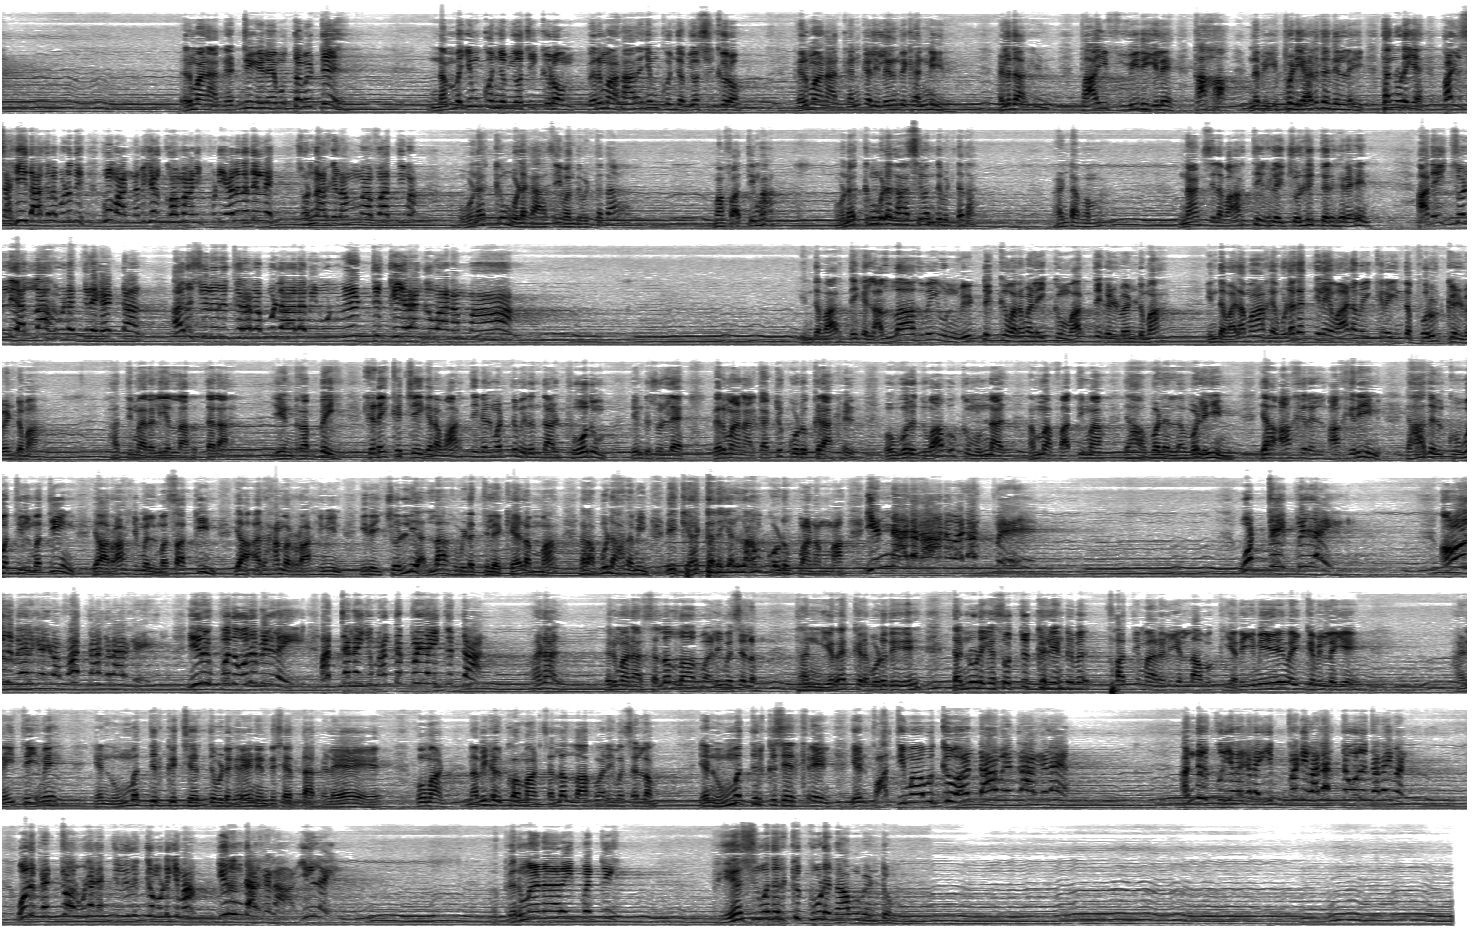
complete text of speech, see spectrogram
பெருமானார் நெற்றியிலே முத்தமிட்டு நம்மையும் கொஞ்சம் யோசிக்கிறோம். பெருமானாரையும் கொஞ்சம் யோசிக்கிறோம். பெருமானார் கண்களில் இருந்து கண்ணீர். அழுதார்கள். தாயிஃப் வீதியிலே தாஹா நபி இப்படி அழுததில்லை. தன்னுடைய பல் சகிதாகிற பொழுது குமான் நபிகள் கோமான் இப்படி அழுததில்லை. சொன்னார்கள் அம்மா பாத்திமா உனக்கும் உலக ஆசை வந்து விட்டதா? அம்மா பாத்திமா உனக்கும் உலக ஆசை வந்து விட்டதா? வேண்டாம் அம்மா நான் சில வார்த்தைகளை சொல்லித் தருகிறேன். அதை சொல்லி அல்லாஹ்விடத்திலே கேட்டால் அரிசில் இருக்கிற ரப்புல் ஆலமின் உன் வீட்டுக்கு இறங்குவான் அம்மா. இந்த வார்த்தைகள் அல்லாஹுவை உன் வீட்டுக்கு வரவழைக்கும் வார்த்தைகள் வேண்டுமா? இந்த வளமாக உலகத்திலே வாழ வைக்கிற இந்த பொருட்கள் வேண்டுமா? பாத்திமார் அலி அல்லாஹு தலா என் ரப்பை கிடைக்கச் செய்கிற வார்த்தைகள் மட்டும் இருந்தால் போதும் என்று சொல்ல பெருமானார் கற்றுக் கொடுக்கிறார்கள். ஒவ்வொரு துவாவுக்கும் முன்னால் அம்மா பாத்திமா யா அவ்வளல் அவ்வளீன் யா ஆஹிரல் ஆஹிரீன் யாதல் குவத்தில் மத்தீன் யா ராஹிமல் மசாக்கீன் யா அர்ஹமர் ராஹிமீன். இதை சொல்லி அல்லாஹுவிடத்திலே கேளம்மா ரபுல் ஆலமீன் நீ கேட்டதையெல்லாம் கொடுப்பானம்மா என்ன அழகான வளர்ப்பு! ஒற்றை பிள்ளை! ஆறு பேர்கள் வஃபாத்தாகிறார்கள் இருப்பது ஒரு பிள்ளை அத்தனையும் அந்த பிள்ளைக்குத்தான் ஆனால் பெருமானார் செல்லல்லாஹு அலைஹி செல்லம் தன் இறக்கிற பொழுது தன்னுடைய சொத்துக்கள் என்று பாத்திமா அலி அல்லாவுக்கு எதையுமே வைக்கவில்லையே. அனைத்தையுமே என் உம்மத்திற்கு சேர்த்து விடுகிறேன் என்று சேர்த்தார்களே. ஹுமான் நபிகள் கோமான் செல்லல்லாஹு அலைஹி செல்லம் என் உம்மத்திற்கு சேர்க்கிறேன் என் பாத்திமாவுக்கு வேண்டாம் என்றார்களே. அன்றுக்குரியவர்களை இப்படி வளர்த்த ஒரு தலைவன் ஒரு பெற்றோர் உலகத்தில் இருக்க முடியுமா? இருந்தார்களா? இல்லை. பெருமானாரை பற்றி பேசுவதற்கு கூட நாவு வேண்டும்.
